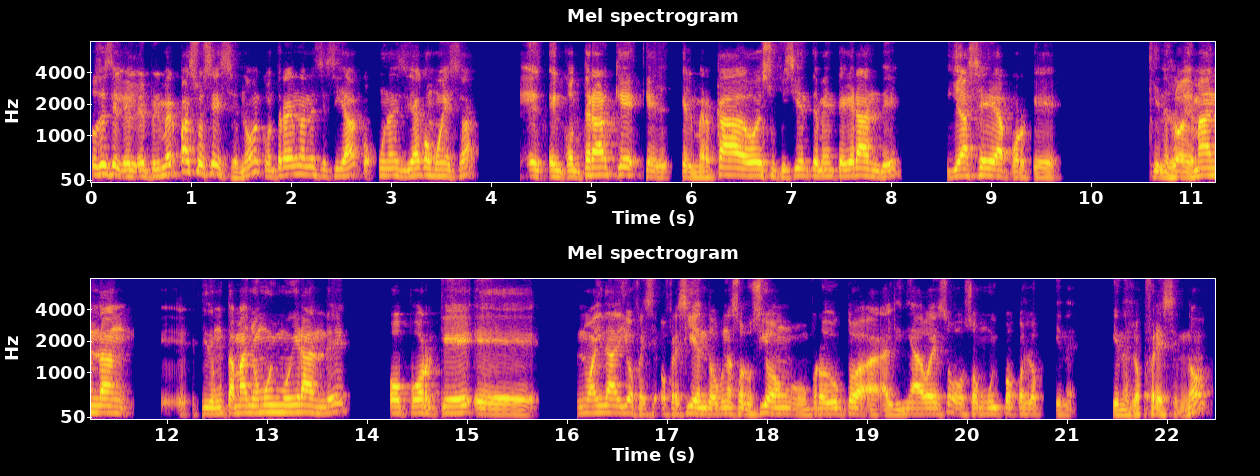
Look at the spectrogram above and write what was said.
Entonces, el, primer paso es ese, ¿no? Encontrar una necesidad, una necesidad como esa, e, encontrar que, el, mercado es suficientemente grande, ya sea porque quienes lo demandan tienen un tamaño muy, muy grande o porque no hay nadie ofreciendo una solución o un producto alineado a eso o son muy pocos los quienes, quienes lo ofrecen, ¿no?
